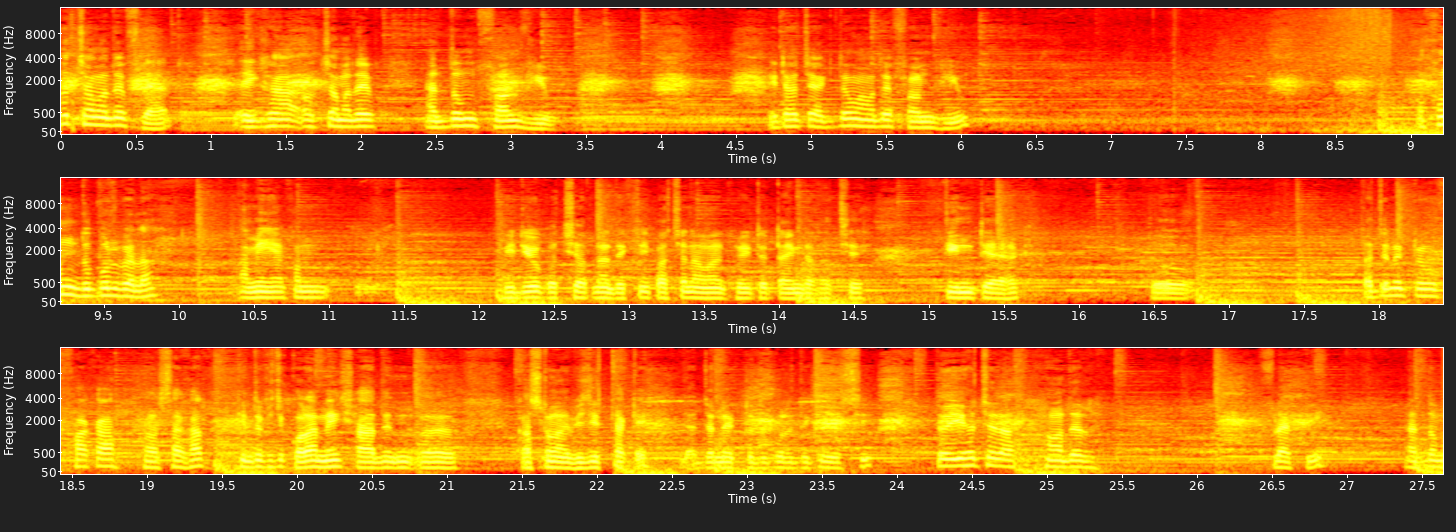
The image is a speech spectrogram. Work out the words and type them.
হচ্ছে আমাদের ফ্ল্যাট, এইখানে হচ্ছে আমাদের একদম ফ্রন্ট ভিউ এটা হচ্ছে একদম আমাদের ফ্রন্ট ভিউ এখন দুপুরবেলা। আমি এখন ভিডিও করছি, আপনারা দেখতেই পাচ্ছেন আমার ঘড়িটার টাইম দেখাচ্ছে তিনটে এক। তো তার জন্য একটু ফাঁকা রাস্তাঘাট, কিন্তু কিছু করার নেই, সারাদিন কাস্টমার ভিজিট থাকে, যার জন্য একটু দুপুরের দিকে এসেছি। তো এই হচ্ছে আমাদের ফ্ল্যাটটি একদম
